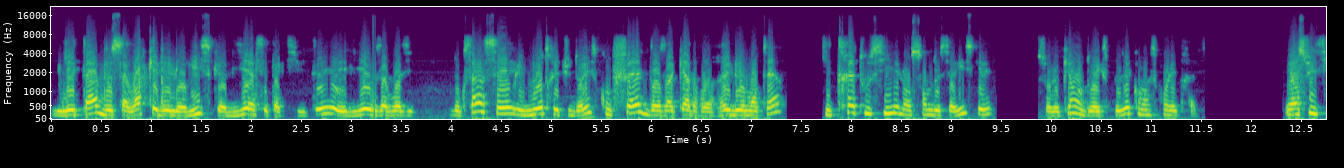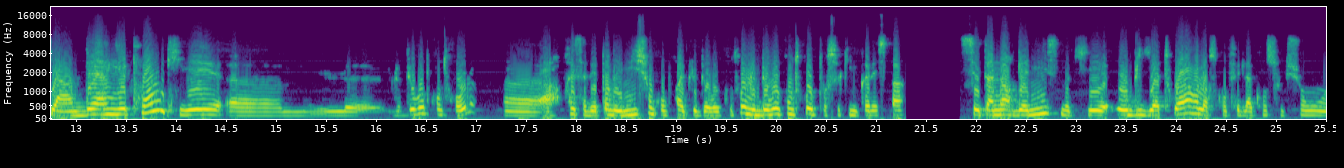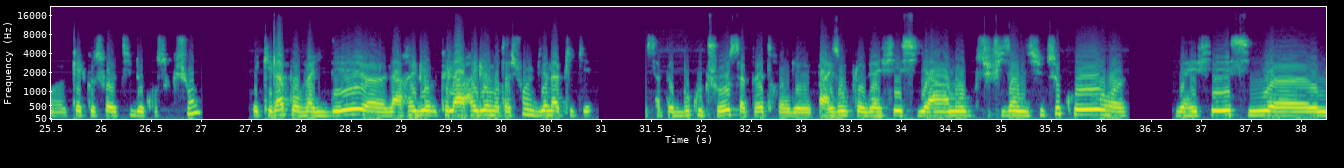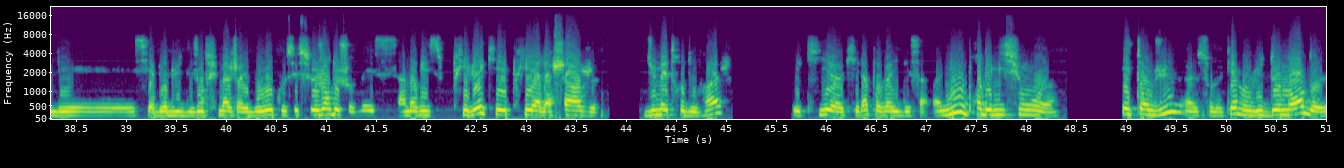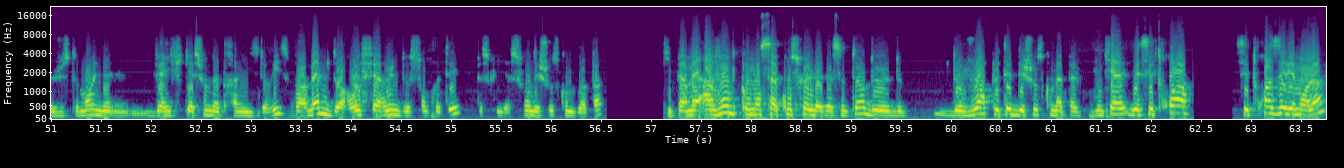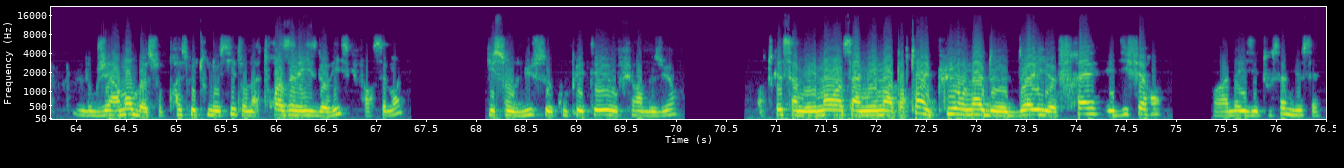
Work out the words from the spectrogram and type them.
L'État veut savoir quel est le risque lié à cette activité et lié aux avoisinants. Donc ça, c'est une autre étude de risque qu'on fait dans un cadre réglementaire qui traite aussi l'ensemble de ces risques et sur lequel on doit exposer comment est-ce qu'on les traite. Et ensuite, il y a un dernier point qui est euh, le, bureau de contrôle. Euh, alors après, ça dépend des missions qu'on prend avec le bureau de contrôle. Le bureau de contrôle, pour ceux qui ne connaissent pas, c'est un organisme qui est obligatoire lorsqu'on fait de la construction, euh, quel que soit le type de construction, et qui est là pour valider euh, la que la réglementation est bien appliquée. Ça peut être beaucoup de choses, ça peut être euh, par exemple vérifier s'il y a un nombre suffisant d'issues de secours, vérifier si s'il y a bien du désenfumage dans les bons locaux, c'est ce genre de choses. Mais c'est un organisme privé qui est pris à la charge du maître d'ouvrage et qui, qui est là pour valider ça. Nous, on prend des missions étendu euh, sur lequel on lui demande justement une, vérification de notre analyse de risque, voire même de refaire une de son côté, parce qu'il y a souvent des choses qu'on ne voit pas, qui permet, avant de commencer à construire le data center, de, voir peut-être des choses qu'on n'a pas vues. Donc il y a, ces trois, éléments-là. Donc généralement, bah, sur presque tous nos sites, on a trois analyses de risque, forcément, qui sont venues se compléter au fur et à mesure. En tout cas, c'est un élément, important, et plus on a de deuil frais et différents pour analyser tout ça, mieux c'est.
